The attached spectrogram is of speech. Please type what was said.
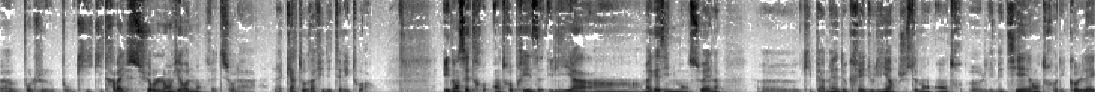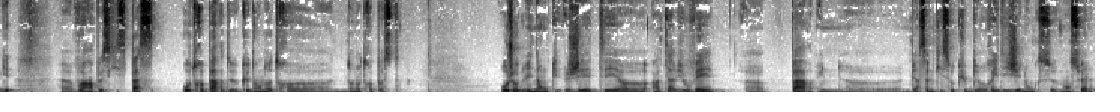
le, pour, qui, travaille sur l'environnement, en fait, sur la, cartographie des territoires. Et dans cette entreprise, il y a un, magazine mensuel euh, qui permet de créer du lien justement entre euh, les métiers, entre les collègues, euh, voir un peu ce qui se passe autre part que dans notre, euh, dans notre poste. Aujourd'hui, donc, j'ai été interviewé par une, une, personne qui s'occupe de rédiger donc ce mensuel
